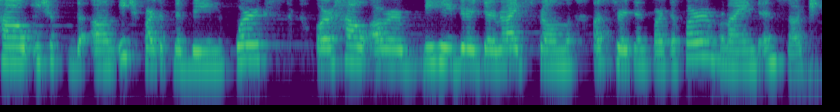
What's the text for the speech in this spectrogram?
how each of the um, each part of the brain works or how our behavior derives from a certain part of our mind and such.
